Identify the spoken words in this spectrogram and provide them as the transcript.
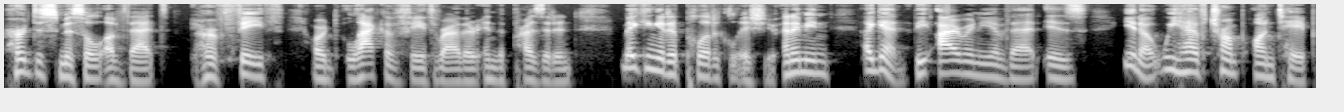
her dismissal of that, her faith or lack of faith rather in the president, making it a political issue. And I mean, again, the irony of that is you know, we have Trump on tape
